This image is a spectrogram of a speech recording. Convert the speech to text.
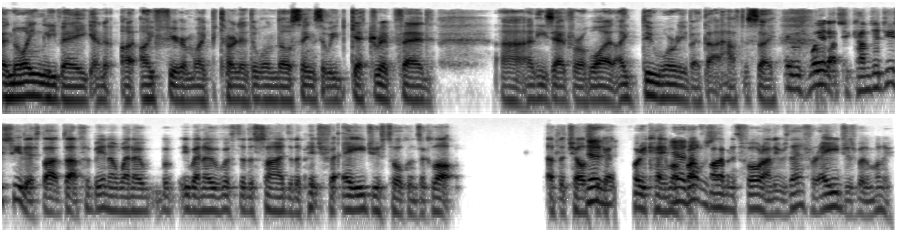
annoyingly vague, and I, I fear might turn into one of those things that we get drip fed, uh, and he's out for a while. I do worry about that. I have to say. It was weird actually. Kam, did you see this? That that Fabinho went over. He went over to the side of the pitch for ages talking to Klopp at the Chelsea Yeah, game. Before he came yeah, off that about was- five minutes beforehand, he was there for ages with the money.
